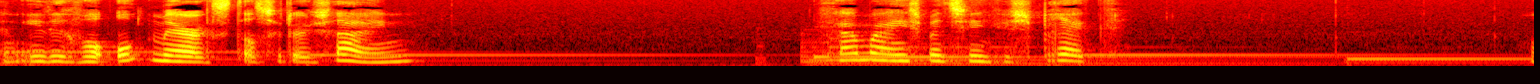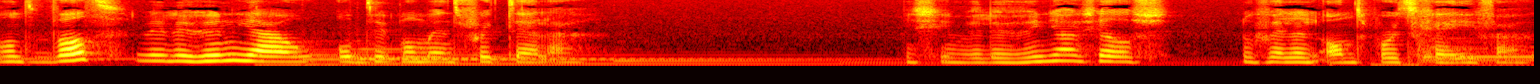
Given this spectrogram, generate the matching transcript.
in ieder geval opmerkt dat ze er zijn, Ga maar eens met ze in gesprek. Want wat willen hun jou op dit moment vertellen? Misschien willen hun jou zelfs nog wel een antwoord geven.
